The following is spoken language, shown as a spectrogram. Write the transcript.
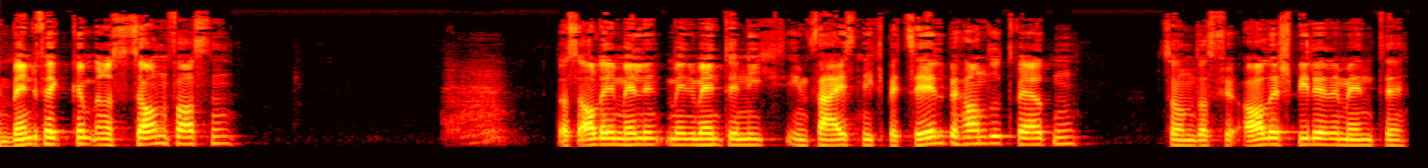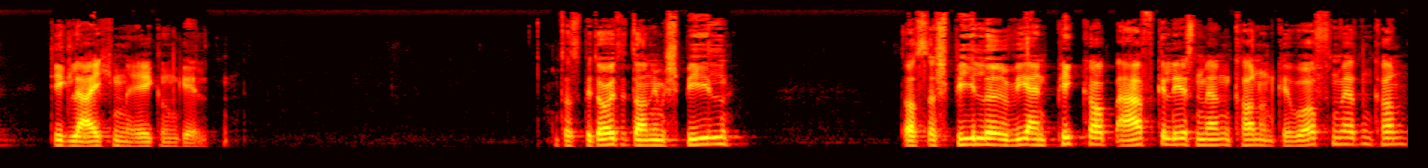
Im Endeffekt könnte man das zusammenfassen, dass alle Elemente nicht im Feist nicht speziell behandelt werden, sondern dass für alle Spielelemente die gleichen Regeln gelten. Und das bedeutet dann im Spiel, dass der Spieler wie ein Pickup aufgelesen werden kann und geworfen werden kann.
